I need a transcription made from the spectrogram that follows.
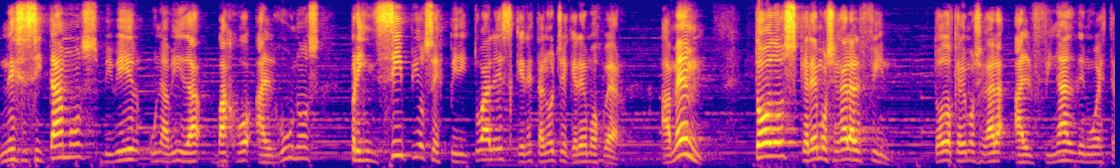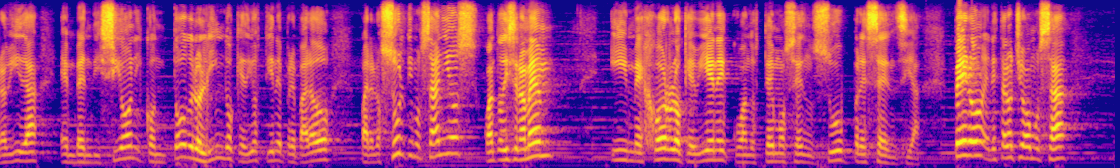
necesitamos vivir una vida bajo algunos principios espirituales que en esta noche queremos ver. Amén. Todos queremos llegar al fin. Todos queremos llegar al final de nuestra vida en bendición y con todo lo lindo que Dios tiene preparado para los últimos años. ¿Cuántos dicen amén? Y mejor lo que viene cuando estemos en su presencia. Pero en esta noche vamos a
